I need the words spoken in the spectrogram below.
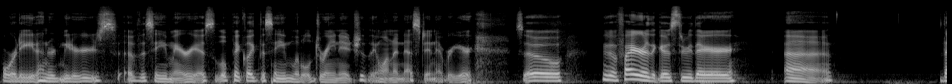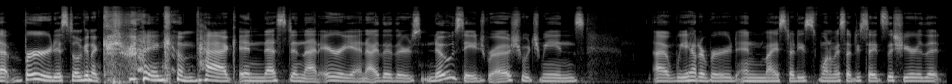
four to 800 meters of the same area. So they'll pick like the same little drainage that they want to nest in every year. So we have a fire that goes through there. Uh, that bird is still going to try and come back and nest in that area. And either there's no sagebrush, which means uh, we had a bird in my studies, one of my study sites this year that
